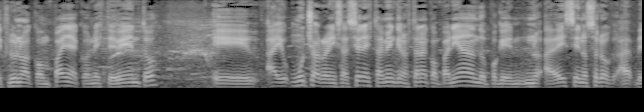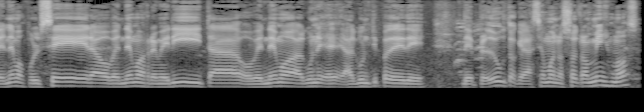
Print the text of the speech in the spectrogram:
el club nos acompaña con este evento. Eh, hay muchas organizaciones también que nos están acompañando, porque a veces nosotros ah, vendemos pulsera o vendemos remerita o vendemos algún, eh, algún tipo de, producto que hacemos nosotros mismos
